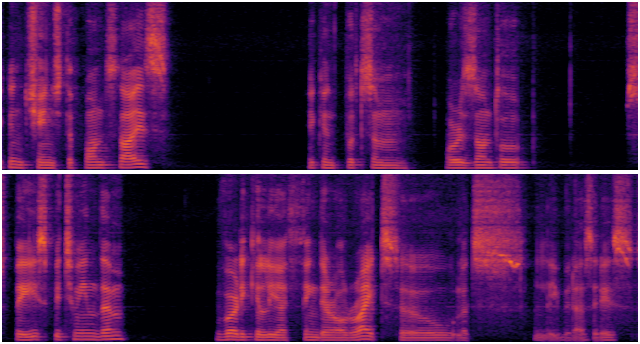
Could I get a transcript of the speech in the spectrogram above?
You can change the font size you can put some horizontal space between them. Vertically I think they're all right so let's leave it as it is.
